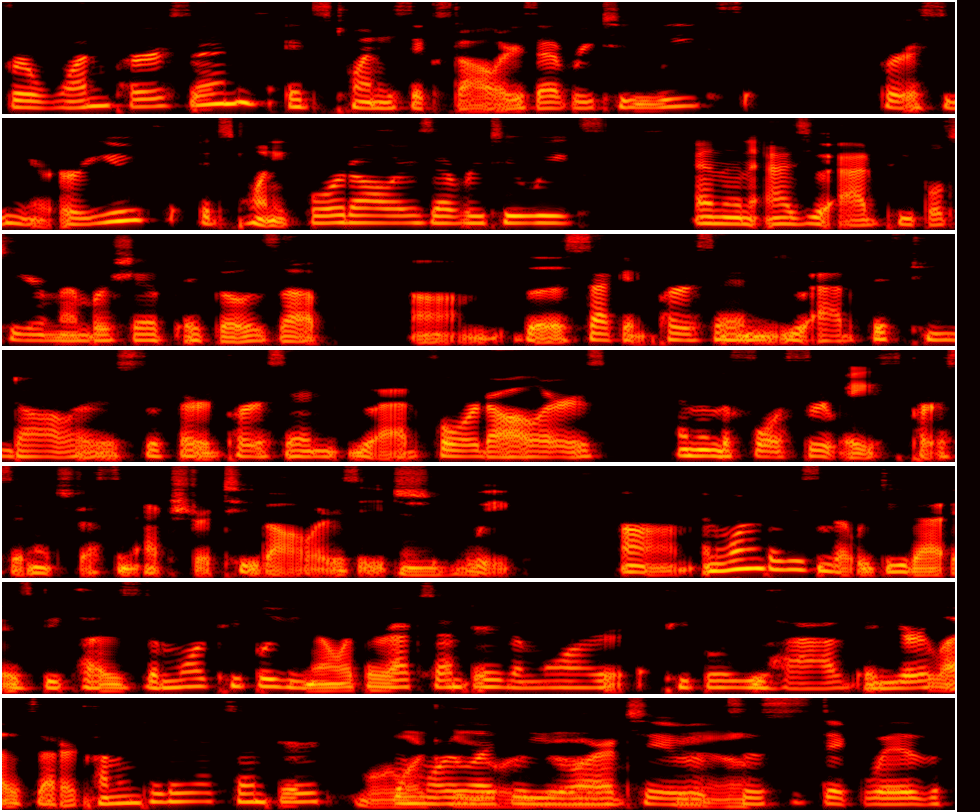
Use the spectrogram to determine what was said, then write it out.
For one person, it's $26 every two weeks. For a senior or youth, it's $24 every two weeks. And then as you add people to your membership, it goes up. Um, the second person, you add $15. The third person, you add $4. And then the fourth through eighth person, it's just an extra $2 each Mhm. week. Um, and one of the reasons that we do that is because the more people you know at the rec center, the more people you have in your life that are coming to the rec center, More the more likely you go. are to Yeah. to stick with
